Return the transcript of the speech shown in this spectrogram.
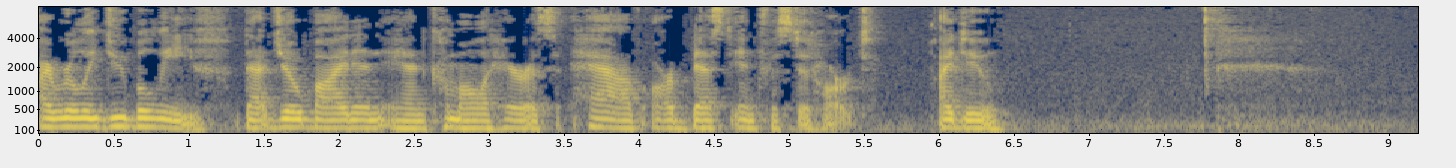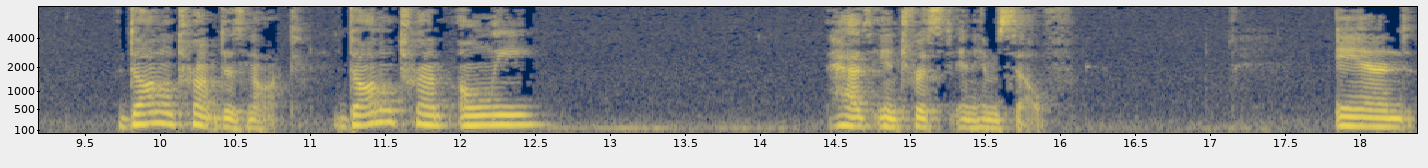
I really do believe that Joe Biden and Kamala Harris have our best interest at heart. I do. Donald Trump does not. Donald Trump only has interest in himself. And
